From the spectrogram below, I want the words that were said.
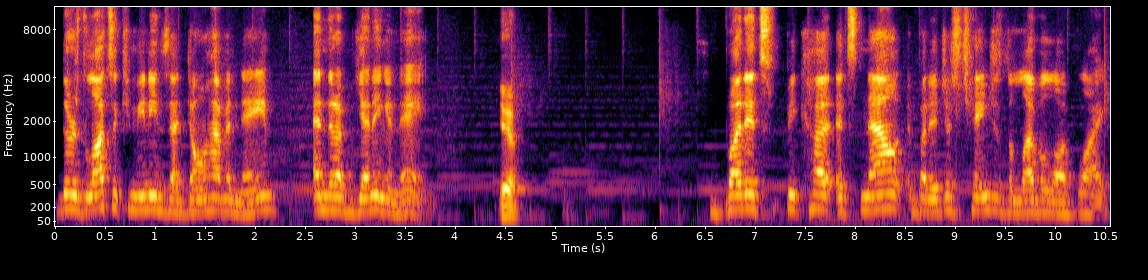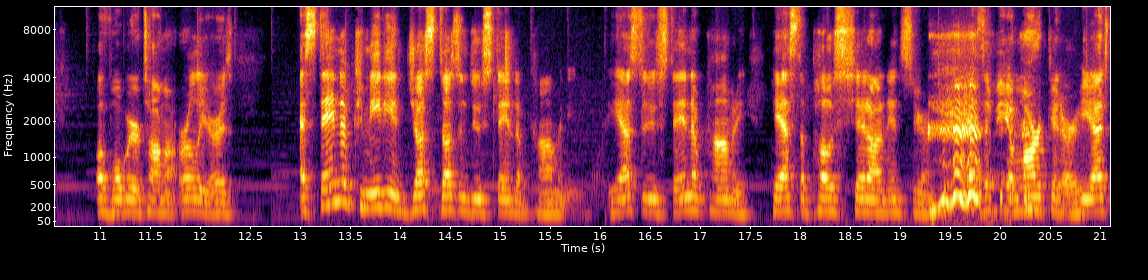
there's lots of comedians that don't have a name ended up getting a name Yeah. but it's because it's now but it just changes the level of like of what we were talking about earlier is a stand-up comedian just doesn't do stand-up comedy anymore. He has to do stand-up comedy he has to post shit on instagram he has to be a marketer he has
